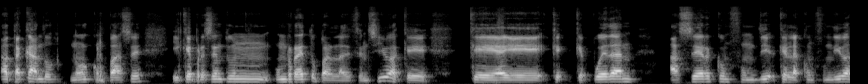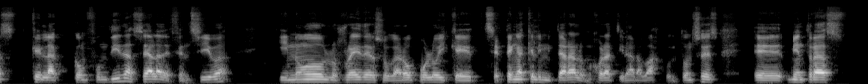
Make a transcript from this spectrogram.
atacando, ¿no? Con pase y que presente un, reto para la defensiva, que, que, que, puedan hacer confundir, que la, confundida, que la confundida sea la defensiva y no los Raiders o Garópolo y que se tenga que limitar a lo mejor a tirar abajo. Entonces, eh, mientras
